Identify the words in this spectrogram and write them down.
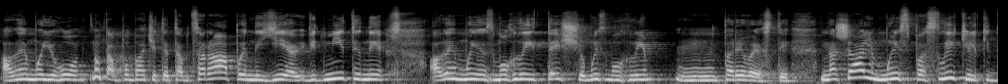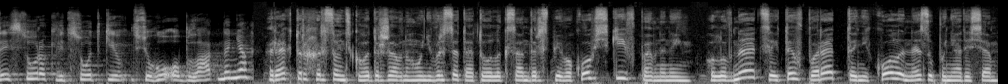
але ми його, ну там побачите, там царапини, є відмітини, але ми змогли те, що ми змогли перевести. На жаль, ми спасли тільки десь 40% всього обладнання. Ректор Херсонського державного університету Олександр Співаковський впевнений, головне це йти вперед та ніколи не зупинятися.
